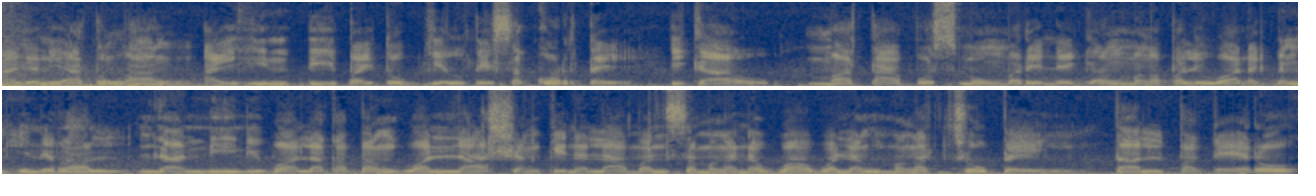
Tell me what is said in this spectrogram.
kagaya ni Atong Ang ay hindi pa ito guilty sa korte. Ikaw, matapos mong marinig ang mga paliwanag ng general, naniniwala ka bang wala siyang kinalaman sa mga nawawalang mga chopeng talpakero?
